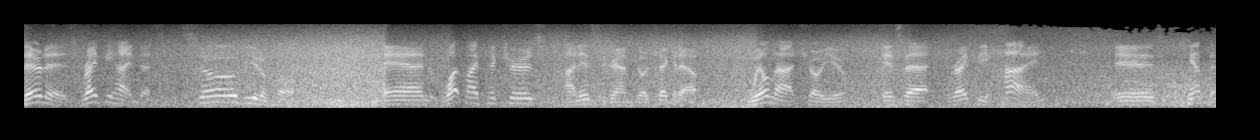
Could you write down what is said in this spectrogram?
There it is, right behind us. So beautiful. And what my pictures on Instagram, go check it out, will not show you is that right behind is camping.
